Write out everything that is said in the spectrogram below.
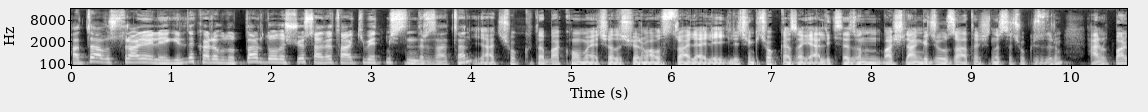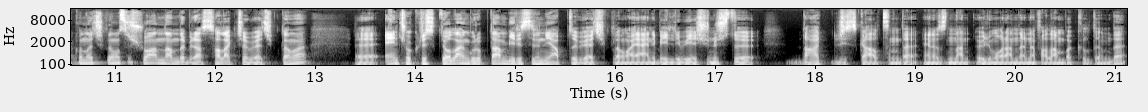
Hatta Avustralya ile ilgili de kara bulutlar dolaşıyor. Sen de takip etmişsindir zaten. Ya çok da bakmamaya çalışıyorum Avustralya ile ilgili. Çünkü çok gaza geldik. Sezonun başlangıcı uzağa taşınırsa çok üzülürüm. Helmut Marko'nun açıklaması şu anlamda biraz salakça bir açıklama. Ee, en çok riskli olan gruptan birisinin yaptığı bir açıklama. Yani belli bir yaşın üstü daha risk altında. En azından ölüm oranlarına falan bakıldığında.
